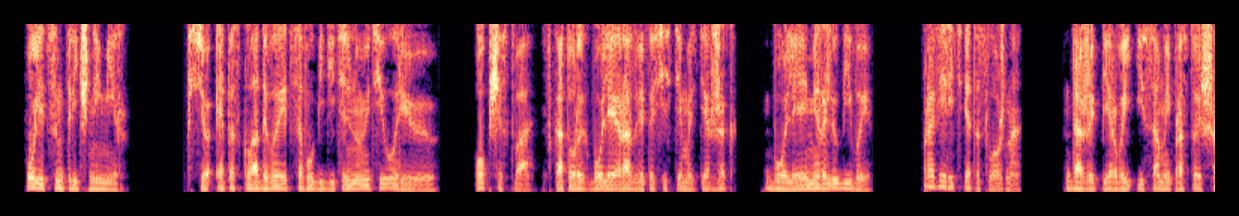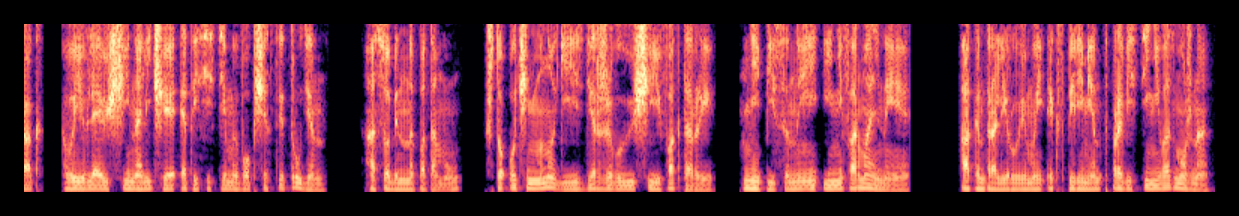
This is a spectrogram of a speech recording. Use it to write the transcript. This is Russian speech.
Полицентричный мир. Все это складывается в убедительную теорию. Общества, в которых более развита система сдержек, более миролюбивы. Проверить это сложно. Даже первый и самый простой шаг, выявляющий наличие этой системы в обществе, труден. Особенно потому, что очень многие сдерживающие факторы неписанные и неформальные, а контролируемый эксперимент провести невозможно.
